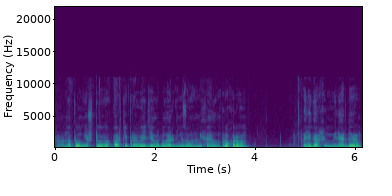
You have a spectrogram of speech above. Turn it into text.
А, напомню, что партия «Правое дело» была организована Михаилом Прохоровым, олигархом и миллиардером,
